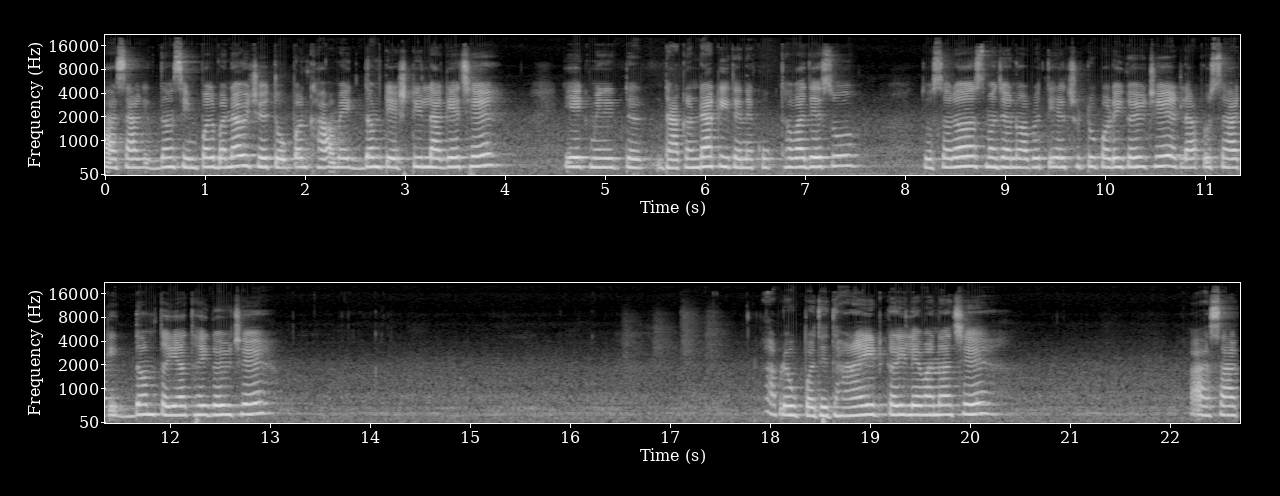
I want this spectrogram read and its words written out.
આ શાક એકદમ સિમ્પલ બનાવ્યું છે તો પણ ખાવામાં એકદમ ટેસ્ટી લાગે છે. એક મિનિટ ઢાંકણ ઢાંકી તેને કૂક થવા દેશું. તો સરસ મજાનું આપણું તેલ છૂટું પડી ગયું છે, એટલે આપણું શાક એકદમ તૈયાર થઈ ગયું છે. આપણે ઉપરથી ધાણા એડ કરી લેવાના છે. આ શાક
